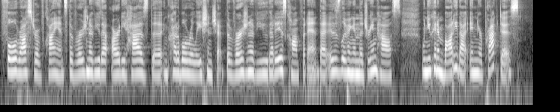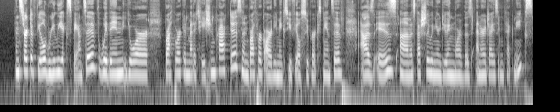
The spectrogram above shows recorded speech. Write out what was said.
full roster of clients, the version of you that already has the incredible relationship, the version of you that is confident, that is living in the dream house, when you can embody that in your practice, and start to feel really expansive within your breathwork and meditation practice. And breathwork already makes you feel super expansive as is, um, especially when you're doing more of those energizing techniques.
